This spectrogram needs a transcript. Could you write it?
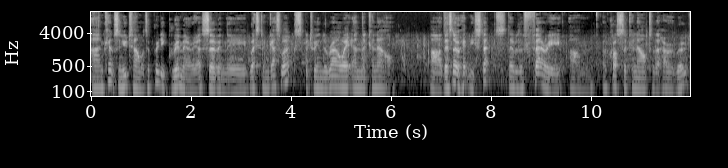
And Kensal Newtown was a pretty grim area serving the Western Gasworks between the railway and the canal. Uh, there's no Ha'penny Steps. There was a ferry um, across the canal to the Harrow Road,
